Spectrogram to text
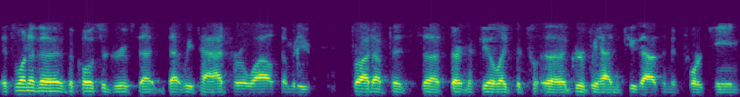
it's one of the the closer groups that that we've had for a while. Somebody brought up it's uh, starting to feel like the t- uh, group we had in 2014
